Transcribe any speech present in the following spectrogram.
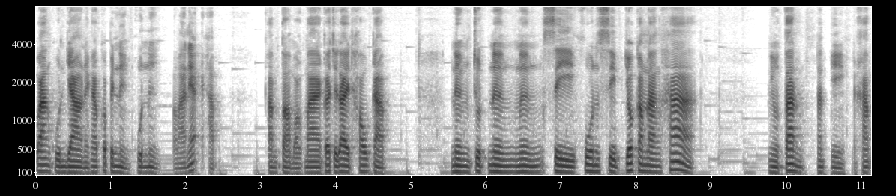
กว้างคูณยาวนะครับ ก็เป็น1คูณ1ประมาณเนี้ยครับคำตอบออกมาก็จะได้เท่ากับ 1.114คูณ10 ยกกำลัง 5 นิวตันนั่นเองนะครับ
